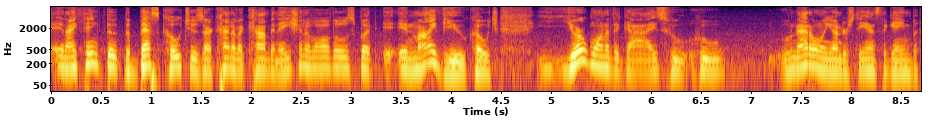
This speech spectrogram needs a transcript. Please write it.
and I think the, the best coaches are kind of a combination of all those. But in my view, Coach, you're one of the guys who who who not only understands the game but,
